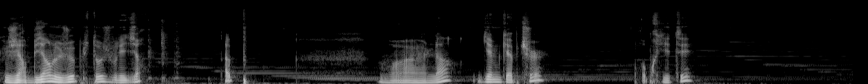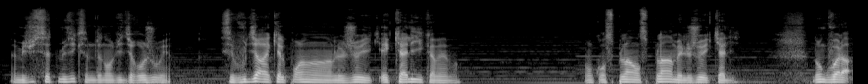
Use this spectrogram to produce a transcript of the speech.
Que gère bien le jeu plutôt, je voulais dire. Hop. Voilà. Game Capture. Propriété. Ah, mais juste cette musique, ça me donne envie d'y rejouer. C'est vous dire à quel point le jeu est, quali quand même. Donc on se plaint, on se plaint, mais le jeu est quali. Donc voilà.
